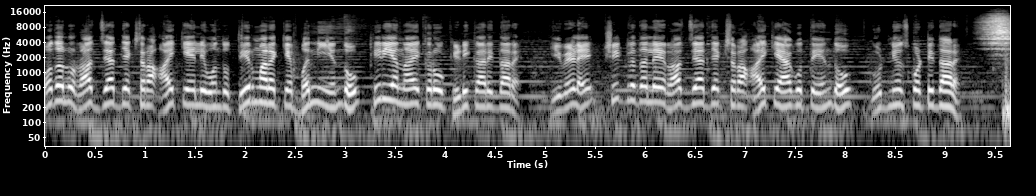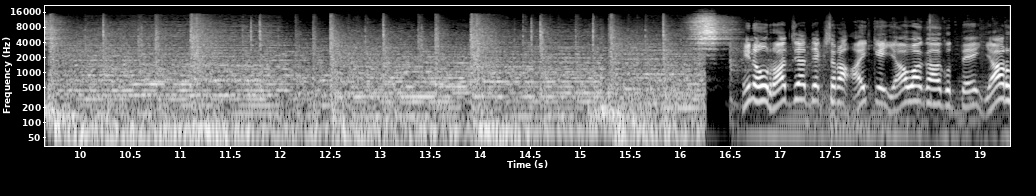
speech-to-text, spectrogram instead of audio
ಮೊದಲು ರಾಜ್ಯಾಧ್ಯಕ್ಷರ ಆಯ್ಕೆಯಲ್ಲಿ ಒಂದು ತೀರ್ಮಾನಕ್ಕೆ ಬನ್ನಿ ಎಂದು ಹಿರಿಯ ನಾಯಕರು ಕಿಡಿಕಾರಿದ್ದಾರೆ. ಈ ವೇಳೆ ಶೀಘ್ರದಲ್ಲೇ ರಾಜ್ಯಾಧ್ಯಕ್ಷರ ಆಯ್ಕೆ ಆಗುತ್ತೆ ಎಂದು ಗುಡ್ ನ್ಯೂಸ್ ಕೊಟ್ಟಿದ್ದಾರೆ. ಇನ್ನು ರಾಜ್ಯಾಧ್ಯಕ್ಷರ ಆಯ್ಕೆ ಯಾವಾಗ ಆಗುತ್ತೆ? ಯಾರು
